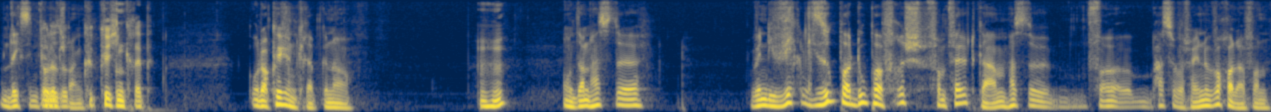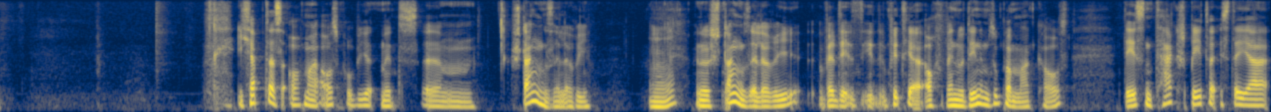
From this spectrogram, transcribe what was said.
Und legst sie in den Oder so Kühlschrank. Kü Küchenkrepp. Oder Küchenkrepp, genau. Mhm. Und dann hast du, wenn die wirklich super duper frisch vom Feld kamen, hast du, hast du wahrscheinlich eine Woche davon. Ich habe das auch mal ausprobiert mit ähm, Stangensellerie. Mhm. Wenn du Stangensellerie, weil der wird ja auch, wenn du den im Supermarkt kaufst, der ist einen Tag später, ist der ja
